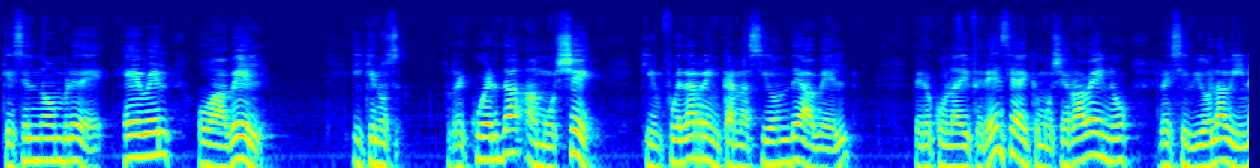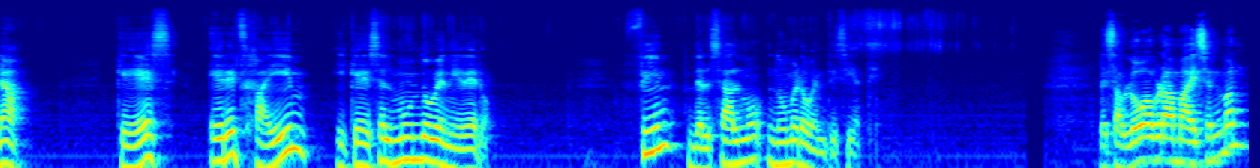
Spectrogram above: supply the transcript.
que es el nombre de Hebel o Abel, y que nos recuerda a Moshe, quien fue la reencarnación de Abel, pero con la diferencia de que Moshe Rabbeinu recibió la Binah, que es Eretz Haim y que es el mundo venidero. Fin del Salmo número 27. Les habló Abraham Eisenman,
